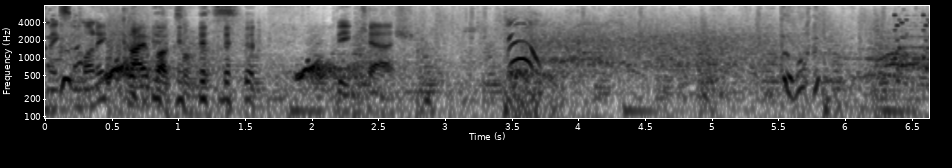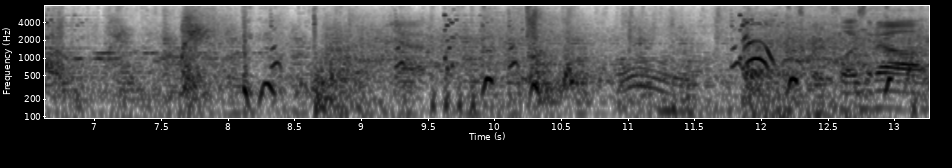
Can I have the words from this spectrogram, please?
make some money. Kai bucks on this. Big cash. Yeah. Let's go close it out.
